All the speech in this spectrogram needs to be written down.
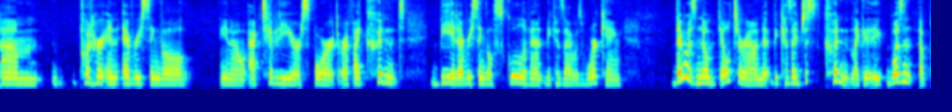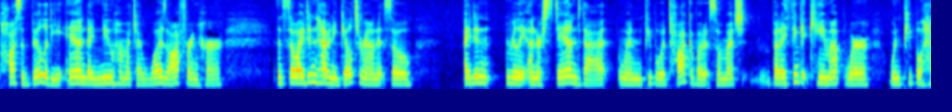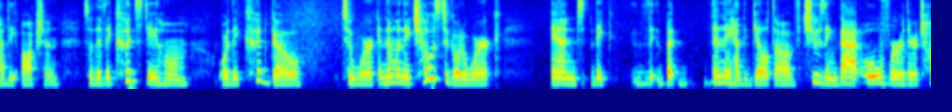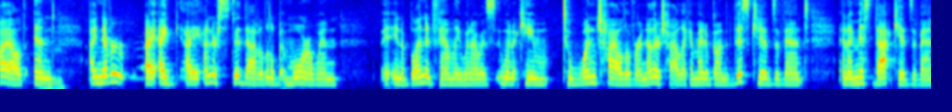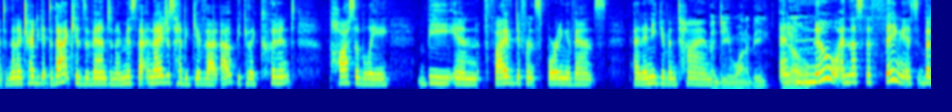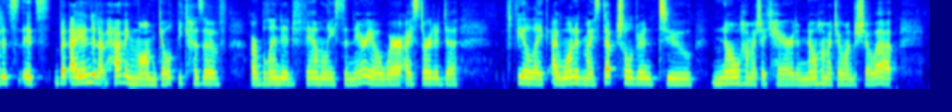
um, put her in every single, you know, activity or sport, or if I couldn't be at every single school event because I was working, there was no guilt around it because I just couldn't. Like it, wasn't a possibility, and I knew how much I was offering her. And so I didn't have any guilt around it. So I didn't really understand that when people would talk about it so much, but I think it came up where when people had the option so that they could stay home or they could go to work. And then when they chose to go to work and they th- but then they had the guilt of choosing that over their child. And mm-hmm. i never I, I i understood that a little bit more when in a blended family when i was when it came to one child over another child. Like i might have gone to this kid's event and i missed that kid's event and then i tried to get to that kid's event and i missed that and i just had to give that up because i couldn't possibly be in five different sporting events at any given time. And do you want to be? And no. no, and that's the thing. It's but it's it's but I ended up having mom guilt because of our blended family scenario where I started to feel like I wanted my stepchildren to know how much I cared and know how much I wanted to show up.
